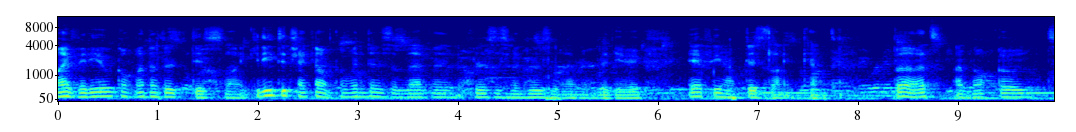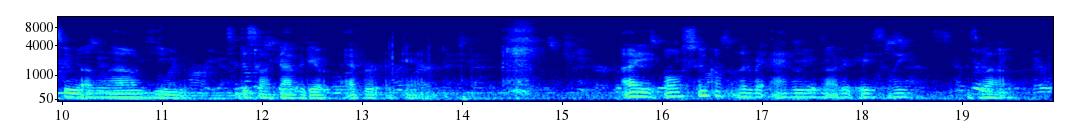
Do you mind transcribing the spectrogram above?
My video got another dislike. You need to check out the Windows 11 versus Windows 11 video if you have dislike count. But I'm not going to allow you to dislike that video ever again. I also got a little bit angry about it recently.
